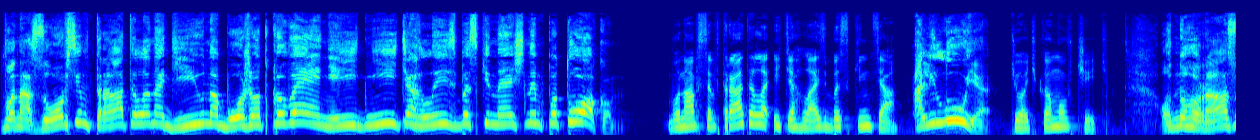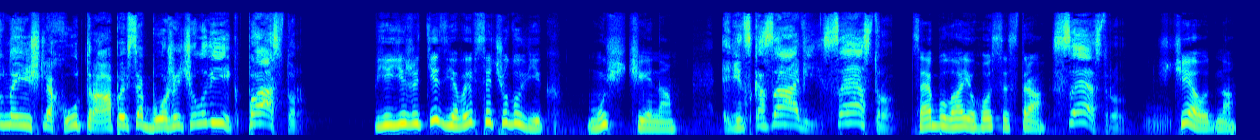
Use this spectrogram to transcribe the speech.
Вона зовсім втратила надію на Боже откровення, її дні тяглись безкінечним потоком. Вона все втратила і тяглась без кінця. Алілуя! Тьотька мовчить. Одного разу на її шляху трапився Божий чоловік, пастор. В її житті з'явився чоловік, мужчина. І він сказав їй: сестро, Це була його сестра. сестро, Ще одна.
